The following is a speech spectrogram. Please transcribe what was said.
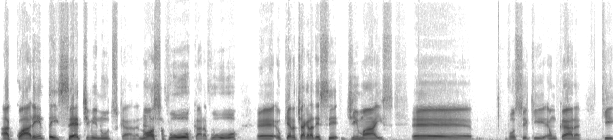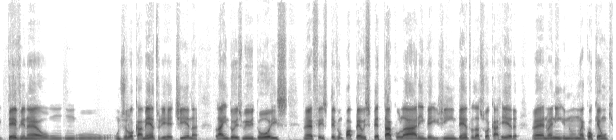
há 47 minutos, cara. Nossa, voou, cara, voou. É, eu quero te agradecer demais. É, você que é um cara que teve né, um, um, um deslocamento de retina lá em 2002, né, fez, teve um papel espetacular em Beijing, dentro da sua carreira. Né, não, é, não é qualquer um que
